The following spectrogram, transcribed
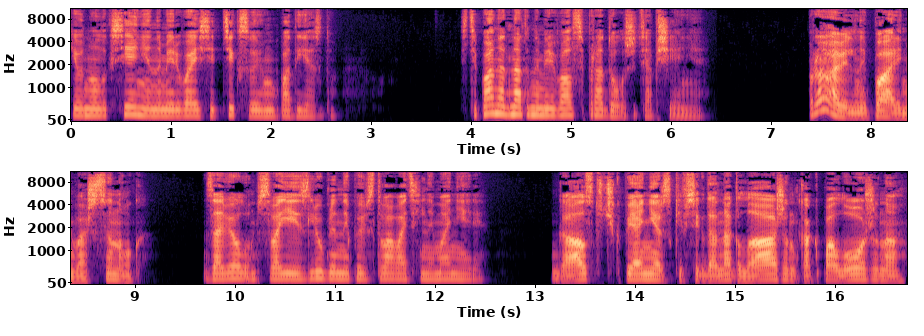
кивнула Ксения, намереваясь идти к своему подъезду. Степан, однако, намеревался продолжить общение. «Правильный парень ваш сынок», — завел он в своей излюбленной повествовательной манере. «Галстучек пионерский всегда наглажен, как положено.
